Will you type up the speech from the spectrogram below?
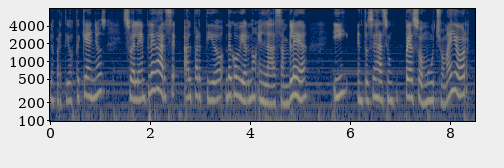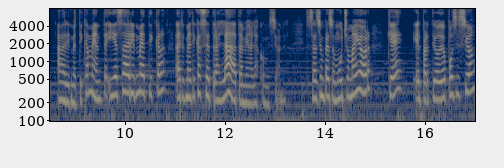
los partidos pequeños suelen plegarse al partido de gobierno en la asamblea y entonces hace un peso mucho mayor aritméticamente y esa aritmética, aritmética se traslada también a las comisiones. Entonces hace un peso mucho mayor que el partido de oposición,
